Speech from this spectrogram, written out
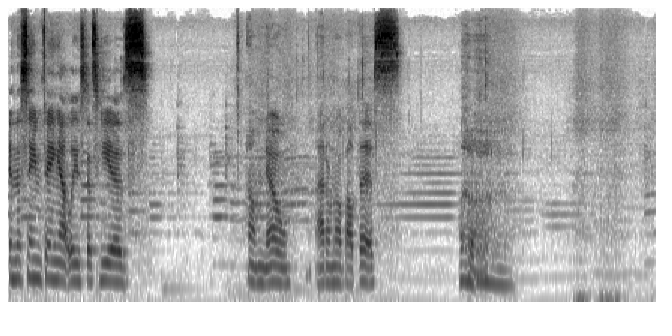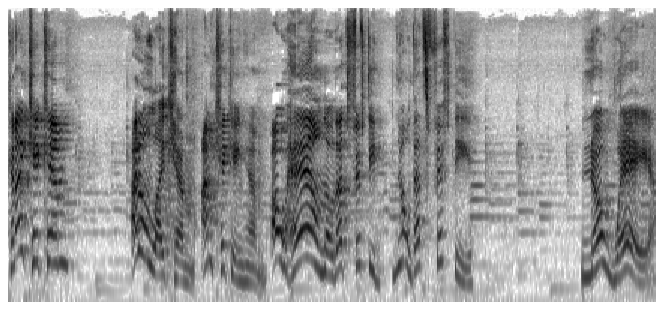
in the same thing at least as he is. Oh no, I don't know about this. Can I kick him? I don't like him. I'm kicking him. Oh, hell no. That's 50. No, that's 50. No way.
